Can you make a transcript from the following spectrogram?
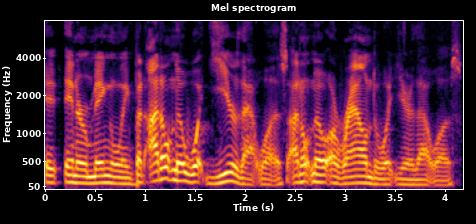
intermingling. But I don't know what year that was. I don't know around what year that was.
